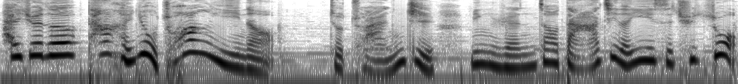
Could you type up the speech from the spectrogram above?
还觉得他很有创意呢，就传旨命人照妲己的意思去做。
